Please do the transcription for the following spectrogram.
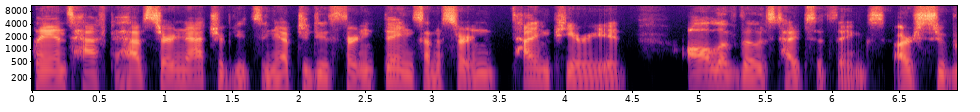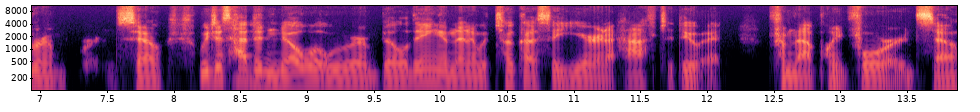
plans have to have certain attributes and you have to do certain things on a certain time period. All of those types of things are super important. So we just had to know what we were building. And then it took us a year and a half to do it from that point forward. So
